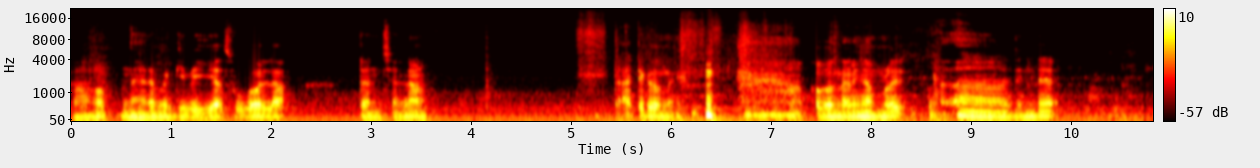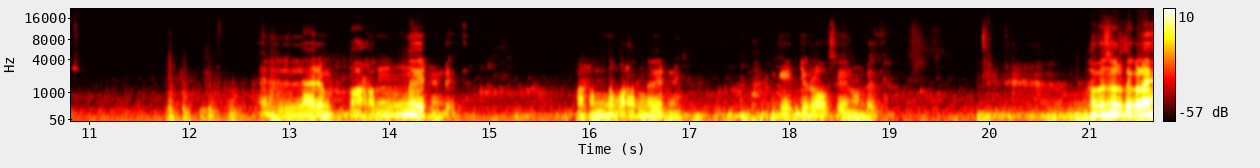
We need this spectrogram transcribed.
പാവം നേരം വെക്കി വയ്യ സുഖമില്ല. ടെൻഷനിലാണ്. ടാറ്റൊക്കെ തന്ന്. അപ്പോൾ എന്താണ് നമ്മൾ ഇതിന്റെ എല്ലാവരും പറന്ന് വരുന്നുണ്ട്. പറന്ന് പറന്ന് വരുന്നു ഗേറ്റ് ക്ലോസ് ചെയ്യുന്നുണ്ട്. അപ്പോൾ സുഹൃത്തുക്കളെ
